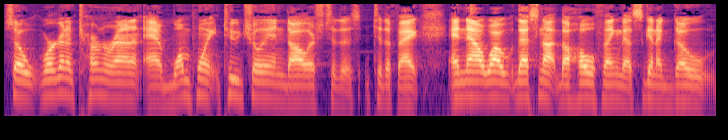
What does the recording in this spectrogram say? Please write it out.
So we're going to turn around and add 1.2 trillion dollars to the to the fact. And now, while that's not the whole thing that's going to go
